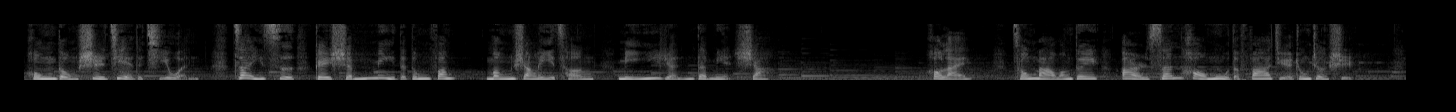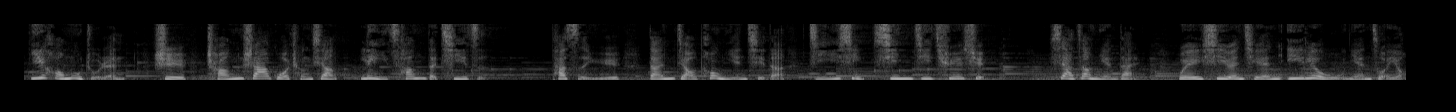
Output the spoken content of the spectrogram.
轰动世界的奇闻，再一次给神秘的东方蒙上了一层迷人的面纱。后来，从马王堆二三号墓的发掘中证实，一号墓主人是长沙国丞相利苍的妻子。他死于胆绞痛引起的急性心肌缺血，下葬年代为西元前一六五年左右，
